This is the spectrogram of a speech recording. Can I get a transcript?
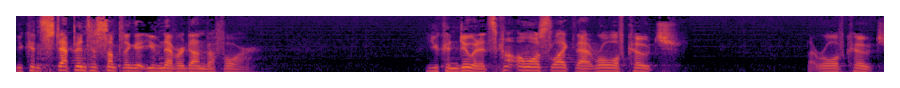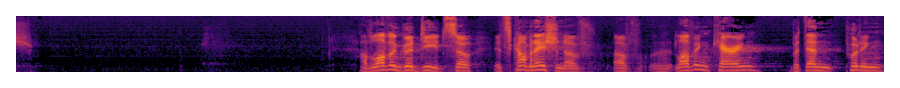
You can step into something that you've never done before. You can do it. It's almost like that role of coach. That role of coach. Of love and good deeds. So it's a combination of, of loving, caring, but then putting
